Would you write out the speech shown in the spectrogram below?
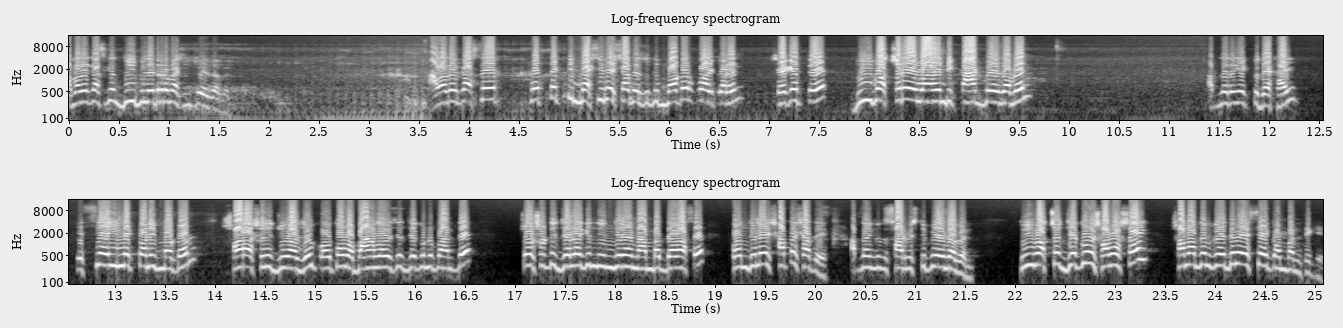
আমাদের কাছে কিন্তু দুই ব্লেডের মেশিন পেয়ে যাবেন। আমাদের কাছে প্রত্যেকটি মেশিনের সাথে যদি মোটর ক্রয় করেন, সেক্ষেত্রে দুই বছরের ওয়ারেন্টি কার্ড পেয়ে যাবেন। আপনাদেরকে একটু দেখাই এসিআই ইলেকট্রনিক মোটর সরাসরি যোগাযোগ অথবা বাংলাদেশের যে কোনো প্রান্তে চৌষট্টি জেলায় কিন্তু ইঞ্জিনের নাম্বার দেওয়া আছে। ফোন দিলেই সাথে সাথে আপনারা কিন্তু সার্ভিসটি পেয়ে যাবেন। দুই বছর যে কোনো সমস্যায় সমাধান করে দেবে এসিআই কোম্পানি থেকে।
